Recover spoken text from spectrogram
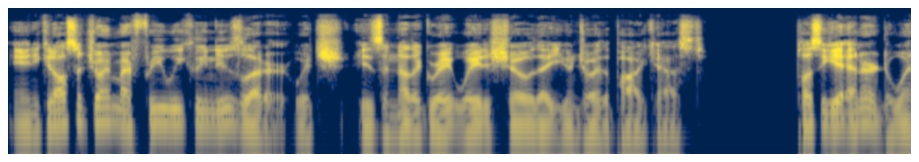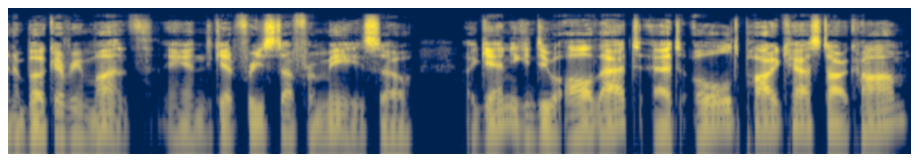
And you can also join my free weekly newsletter, which is another great way to show that you enjoy the podcast. Plus, you get entered to win a book every month and get free stuff from me. So, again, you can do all that at oldpodcast.com.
